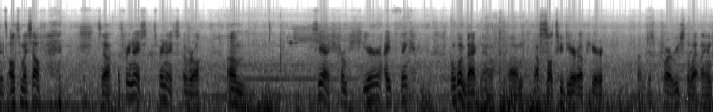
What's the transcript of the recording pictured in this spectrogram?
and it's all to myself. so that's pretty nice. It's pretty nice overall. Um, so yeah, from here, I think I'm going back now. Um, I also saw two deer up here um, just before I reached the wetland.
